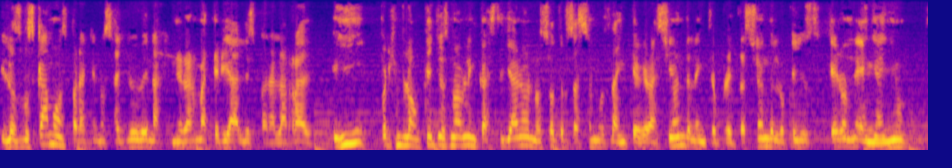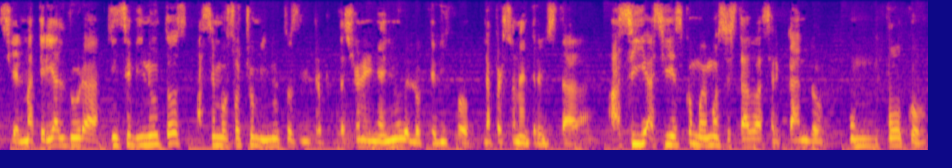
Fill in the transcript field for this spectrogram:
y los buscamos para que nos ayuden a generar materiales para la radio. Y, por ejemplo, aunque ellos no hablen castellano, nosotros hacemos la integración de la interpretación de lo que ellos dijeron en ñañú. Si el material dura 15 minutos, hacemos 8 minutos de interpretación en ñañú de lo que dijo la persona entrevistada. Así, así es como hemos estado acercando un poco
